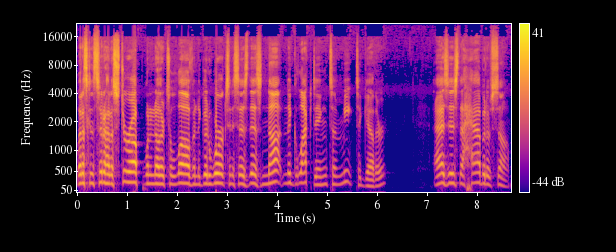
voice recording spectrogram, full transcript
Let us consider how to stir up one another to love and to good works. And it says this not neglecting to meet together, as is the habit of some,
